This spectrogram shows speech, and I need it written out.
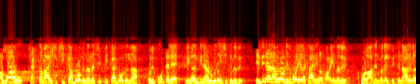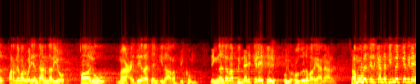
അള്ളാഹു ശക്തമായി ശിക്ഷിക്കാൻ പോകുന്ന നശിപ്പിക്കാൻ പോകുന്ന ഒരു കൂട്ടരെ നിങ്ങൾ എന്തിനാണ് ഉപദേശിക്കുന്നത്? എന്തിനാണ് അവരോട് ഇതുപോലെയുള്ള കാര്യങ്ങൾ പറയുന്നത്? അപ്പോൾ ആ നന്മ കൽപ്പിക്കുന്ന ആളുകൾ പറഞ്ഞ മറുപടി എന്താണെന്നറിയോ? നിങ്ങളുടെ റബ്ബിന്റെ അടുക്കലേക്ക് ഒരു ഉതിർ പറയാനാണ്. സമൂഹത്തിൽ കണ്ട തിന്മയ്ക്കെതിരെ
